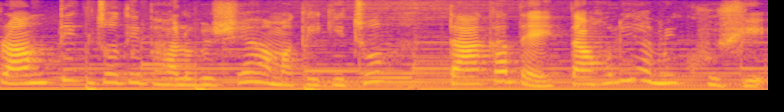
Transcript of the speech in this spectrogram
প্রান্তিক যদি ভালোবেসে আমাকে কিছু টাকা দেয়, তাহলেই আমি খুশি।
